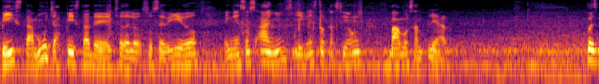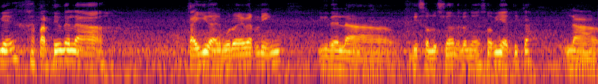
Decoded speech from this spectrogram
pista, muchas pistas de hecho de lo sucedido en esos años y en esta ocasión vamos a ampliar. Pues bien, a partir de la caída del muro de Berlín y de la disolución de la Unión Soviética, la,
